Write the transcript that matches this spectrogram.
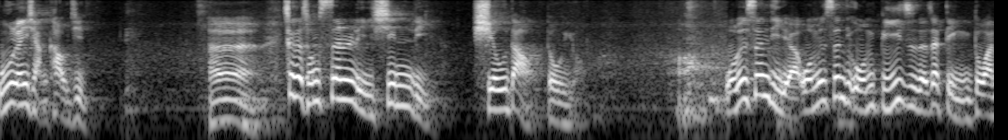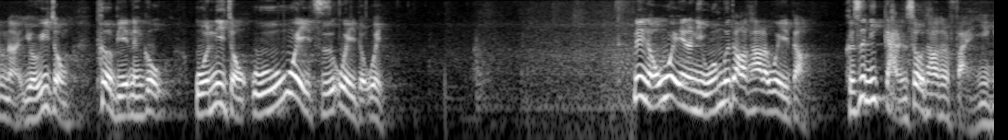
无人想靠近。嗯，这个从生理、心理、修道都有。啊，我们身体啊，我们身体，我们鼻子的在顶端呢，有一种特别能够闻一种无味之味的味。那种味呢，你闻不到它的味道，可是你感受它的反应。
